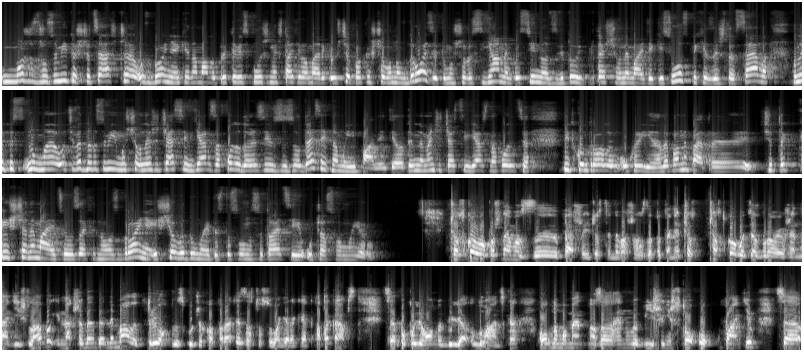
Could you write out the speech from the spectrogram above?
можу зрозуміти, що це ще озброєння, яке нам мало прийти від Сполучених Штатів Америки, ще поки що воно в дорозі, тому що росіяни постійно звітують про те, що вони мають якісь успіхи, зайшли в села. Вони ну, ми очевидно розуміємо, що вони вже часів яр заходили разів з 10 на моїй пам'яті, але тим не менше часів яр знаходиться під контролем України. Але пане Петре, чи таки ще немає цього західного озброєння? І що ви думаєте стосовно ситуації у часовому яру? Частково почнемо з першої частини вашого запитання. Частково ця зброя вже надійшла, бо інакше ми б не мали трьох блискучих операцій застосування ракет Атакамс. Це по полігону біля Луганська. Одномоментно загинуло більше ніж 100 окупантів. Це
